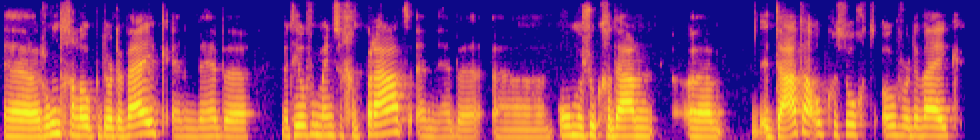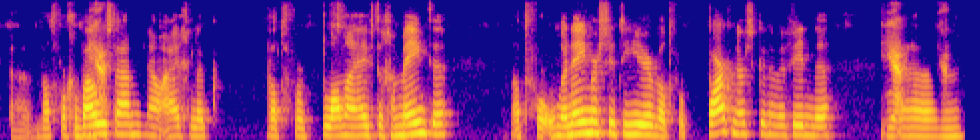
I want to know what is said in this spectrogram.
uh, rond gaan lopen door de wijk. En we hebben met heel veel mensen gepraat en we hebben onderzoek gedaan, data opgezocht over de wijk. wat voor gebouwen ja. staan hier nou eigenlijk? Wat voor plannen heeft de gemeente? Wat voor ondernemers zitten hier? Wat voor partners kunnen we vinden? Ja. Um,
